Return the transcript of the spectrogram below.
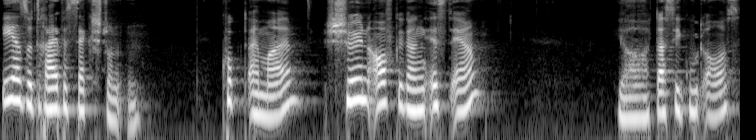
eher so drei bis sechs Stunden. Guckt einmal, schön aufgegangen ist er. Ja, das sieht gut aus.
